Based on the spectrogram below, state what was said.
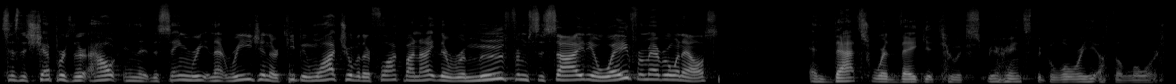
It says the shepherds, they're out in the, the same re- in that region. They're keeping watch over their flock by night. They're removed from society, away from everyone else. And that's where they get to experience the glory of the Lord.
